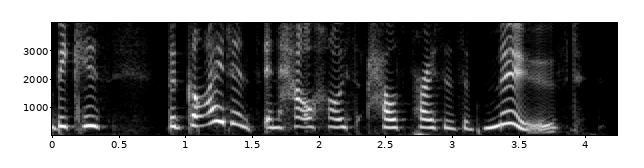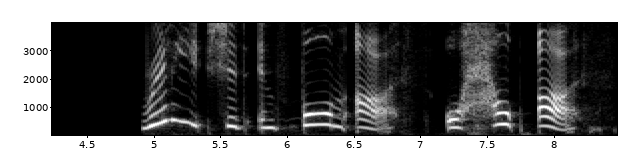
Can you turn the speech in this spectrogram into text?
Because the guidance in how house house prices have moved really should inform us or help us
